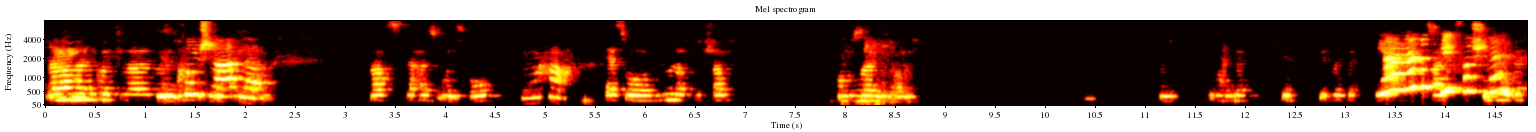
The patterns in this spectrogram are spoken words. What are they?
Dann wir kurz mal diesen komischen Adler. was, der heißt übrigens Bo. Aha. Er ist so null auf den Stand. Warum sage ich auch nicht? Vier vier, vier Punkte. Das geht voll schnell. Punkte.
